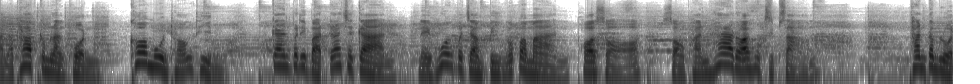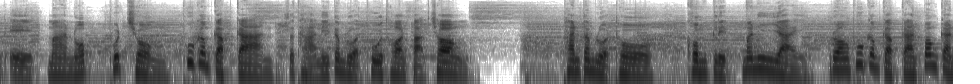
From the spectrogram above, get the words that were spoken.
านภาพกำลังพล ข้อมูลท้องถิ่น การปฏิบัติราชการในห่วงประจำปีงบประมาณ พศ 2563 พันตำรวจเอกมานพพุทธชง ผู้กำกับการสถานีตำรวจภูทรปากช่อง พันตำรวจโทคมกลิตมณีใหญ่ รองผู้กำกับการป้องกัน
